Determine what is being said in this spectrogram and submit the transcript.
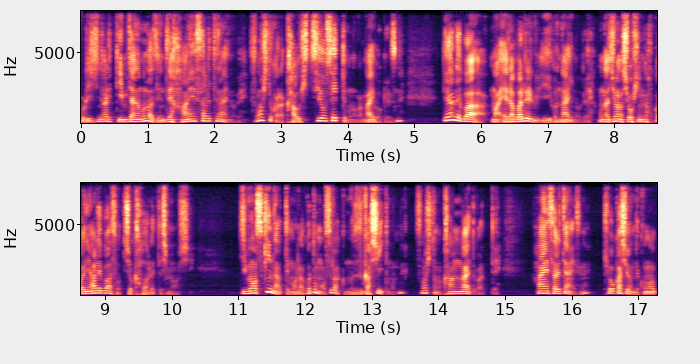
オリジナリティみたいなものは全然反映されてないので、その人から買う必要性ってものがないわけですね。であれば、まあ選ばれる理由がないので、同じような商品が他にあればそっちを買われてしまうし、自分を好きになってもらうこともおそらく難しいと思うね。その人の考えとかって反映されてないですね。教科書読んでこの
